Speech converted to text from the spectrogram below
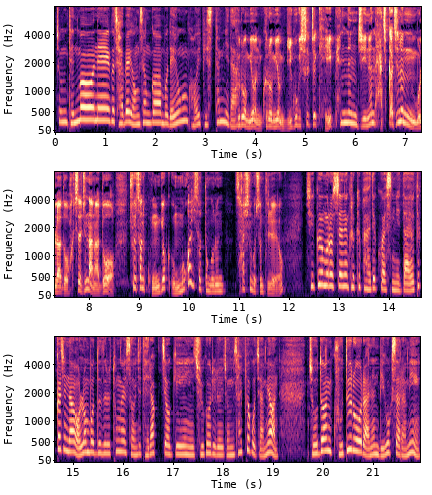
좀 덴먼의 그 자백 영상과 뭐 내용은 거의 비슷합니다. 그러면 그러면 미국이 실제 개입했는지는 아직까지는 몰라도 확실하지는 않아도 최소한 공격 음모가 있었던 거는 사실인 것처럼 들려요. 지금으로서는 그렇게 봐야 될 것 같습니다. 여태까지 나 언론 보도들을 통해서 이제 대략적인 줄거리를 좀 살펴보자면 조던 구드로라는 미국 사람이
